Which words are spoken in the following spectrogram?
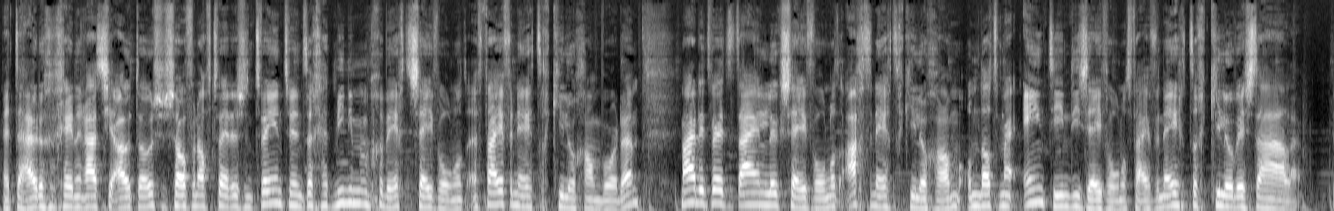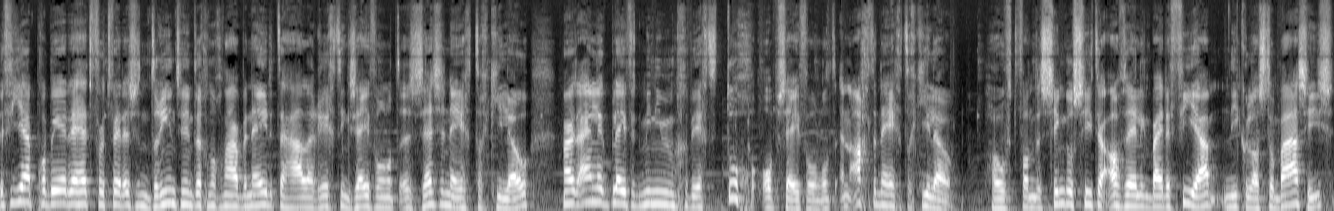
Met de huidige generatie auto's zou vanaf 2022 het minimumgewicht 795 kilogram worden. Maar dit werd uiteindelijk 798 kilogram, omdat maar één team die 795 kilo wist te halen. De FIA probeerde het voor 2023 nog naar beneden te halen richting 796 kilo, maar uiteindelijk bleef het minimumgewicht toch op 798 kilo. Hoofd van de single-seater afdeling bij de FIA, Nicolas Tombasis,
